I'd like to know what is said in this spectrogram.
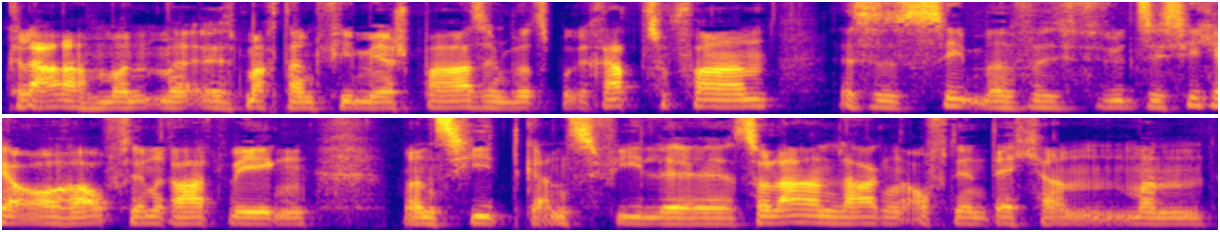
Klar, man, man, es macht dann viel mehr Spaß, in Würzburg Rad zu fahren. Es ist, man fühlt sich sicher auch auf den Radwegen. Man sieht ganz viele Solaranlagen auf den Dächern. Man,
